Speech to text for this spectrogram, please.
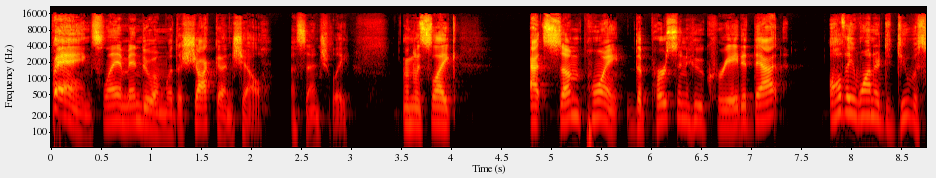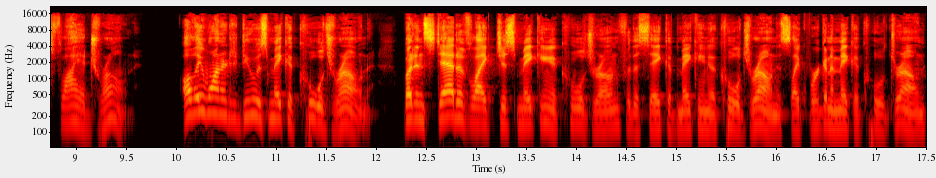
bang, slam into them with a shotgun shell, essentially. And it's like, at some point, the person who created that, all they wanted to do was fly a drone. All they wanted to do was make a cool drone. But instead of like just making a cool drone for the sake of making a cool drone, it's like we're going to make a cool drone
